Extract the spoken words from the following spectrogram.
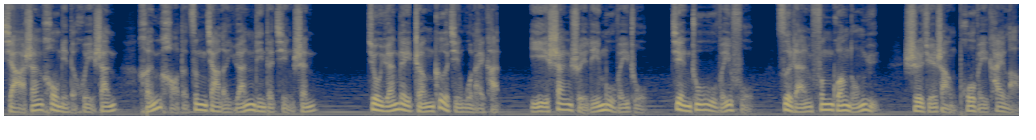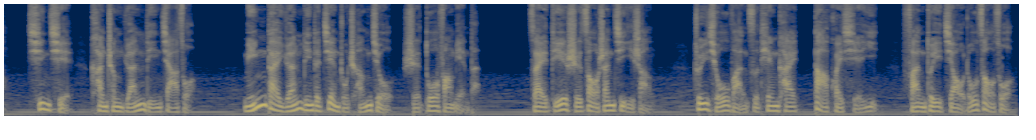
假山后面的惠山，很好的增加了园林的景深。就园内整个景物来看，以山水林木为主，建筑物为辅，自然风光浓郁，视觉上颇为开朗亲切，堪称园林佳作。明代园林的建筑成就是多方面的，在叠石造山技艺上，追求晚字天开、大块写意，反对矫揉造作、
